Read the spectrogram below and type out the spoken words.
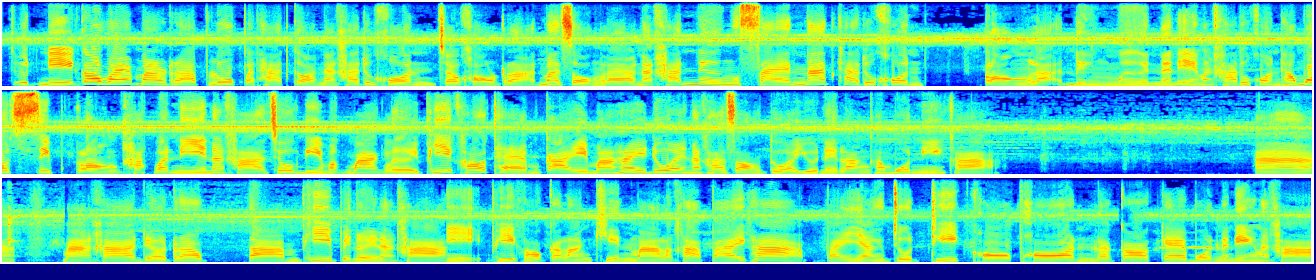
จุดนี้ก็แวะมารับลูกประทัดก่อนนะคะ ทุกคน เจ้าของร้านมาส่งแล้วนะคะ1นึ่งแสนนัดค่ะทุกคน กล่องละ 1 0,000 นั่นเองนะคะ ทุกคนทั้งหมด 10 กล่องค่ะ วันนี้นะคะ โชคดีมากๆเลย พี่เขาแถมไก่มาให้ด้วยนะคะ 2 ตัวอยู่ในรังข้างบนนี้ค่ะ อ่า มาค่ะ เดี๋ยวเราตามพี่ไปเลยนะคะนี่พี่เขากำลังเขียนมาแล้วค่ะ ไปค่ะ ไปยังจุดที่ขอพรแล้วก็แก้บนนั่นเองนะคะ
